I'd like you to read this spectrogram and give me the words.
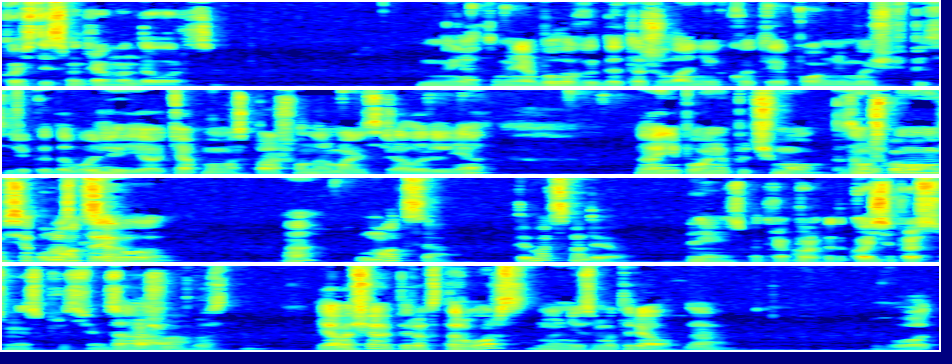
Костя, ты смотрел «Мандалорца»? Нет, у меня было когда-то желание какое-то, я помню, мы еще в Питере когда были, я у тебя, по-моему, спрашивал, нормальный сериал или нет, но я не помню почему. Потому что, по-моему, все У просто Макса? его... У Макса? Ты Макс смотрел? Не, не смотрел. Про- Костя просто меня спросил. Да, спрашивал. просто. Я вообще, во-первых, Star Wars, ну, не смотрел, Да. вот.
